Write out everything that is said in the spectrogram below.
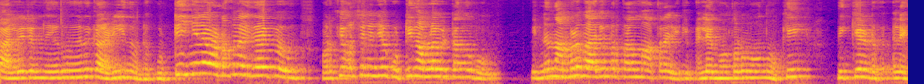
പലരും നീറി നീറി കഴിയുന്നുണ്ട്. കുട്ടി ഇങ്ങനെ വളർന്നു വലുതായി പോകും കുറച്ച് കുറച്ച് കഴിഞ്ഞാൽ കുട്ടി നമ്മളെ വിട്ടങ്ങ് പോകും. പിന്നെ നമ്മൾ ഭാര്യയും ഭർത്താവും മാത്രമായിരിക്കും. അല്ലെ മുഖത്തോട് മുഖം നോക്കി നിൽക്കേണ്ടത് അല്ലേ?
